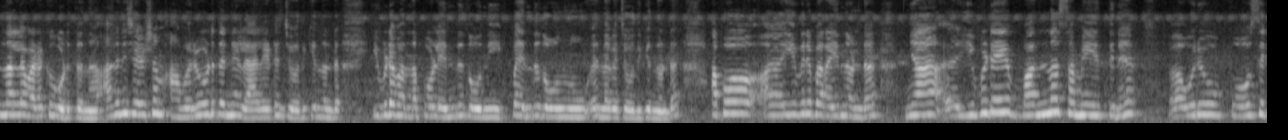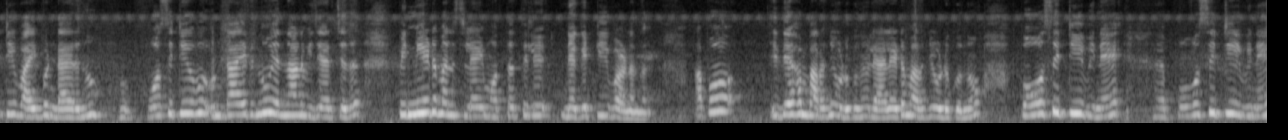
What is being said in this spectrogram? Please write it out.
നല്ല വഴക്ക് കൊടുത്തെന്ന്. അതിനുശേഷം അവരോട് തന്നെ ലാലേട്ടൻ ചോദിക്കുന്നുണ്ട് ഇവിടെ വന്നപ്പോൾ എന്ത് തോന്നി? ഇപ്പം എന്ത് തോന്നുന്നു? എന്നൊക്കെ ചോദിക്കുന്നുണ്ട്. അപ്പോൾ ഇവർ പറയുന്നുണ്ട് ഞാൻ ഇവിടെ വന്ന സമയത്തിന് ഒരു പോസിറ്റീവ് വൈബ് ഉണ്ടായിരുന്നു. പോസിറ്റീവ് ഉണ്ടായിരുന്നു എന്നാണ് വിചാരിച്ചത്. പിന്നീട് മനസ്സിലായി മൊത്തത്തിൽ നെഗറ്റീവാണെന്ന്. അപ്പോൾ ഇദ്ദേഹം പറഞ്ഞു കൊടുക്കുന്നു ലാലേട്ടൻ പറഞ്ഞു കൊടുക്കുന്നു പോസിറ്റീവിനെ പോസിറ്റീവിനെ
